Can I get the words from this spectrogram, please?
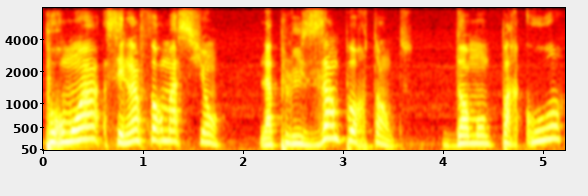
pour moi, c'est l'information la plus importante dans mon parcours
